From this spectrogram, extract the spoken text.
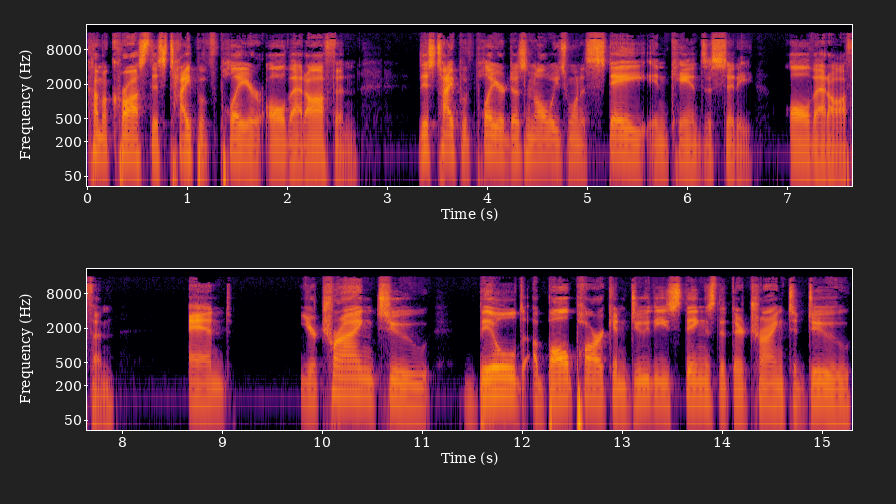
come across this type of player all that often. This type of player doesn't always want to stay in Kansas City all that often. And you're trying to build a ballpark and do these things that they're trying to do.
